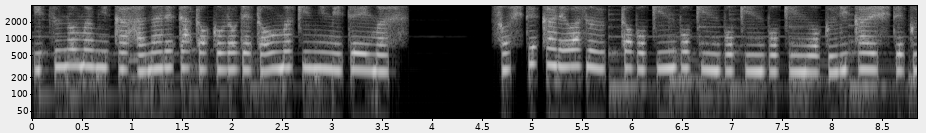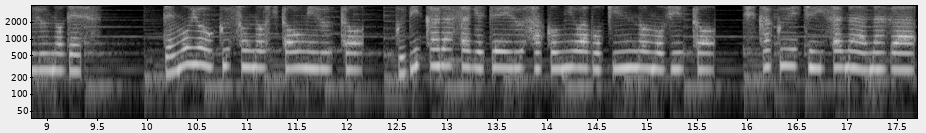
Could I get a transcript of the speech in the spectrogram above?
いつの間にか離れたところで遠巻きに見ています。そして彼はずっとボキンボキンボキンボキンを繰り返してくるのです。でもよくその人を見ると、首から下げている箱には募金の文字と、四角い小さな穴が。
